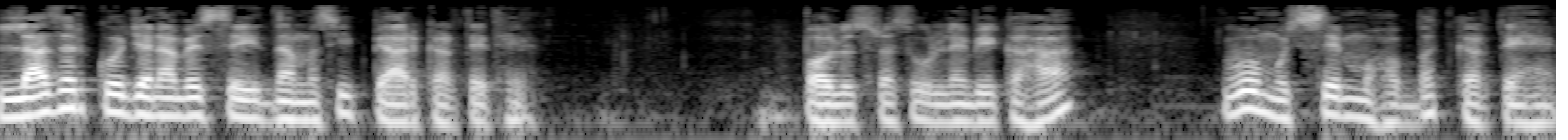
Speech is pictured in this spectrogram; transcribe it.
لازر کو جناب سیدنا مسیح پیار کرتے تھے۔ پولس رسول نے بھی کہا، وہ مجھ سے محبت کرتے ہیں۔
